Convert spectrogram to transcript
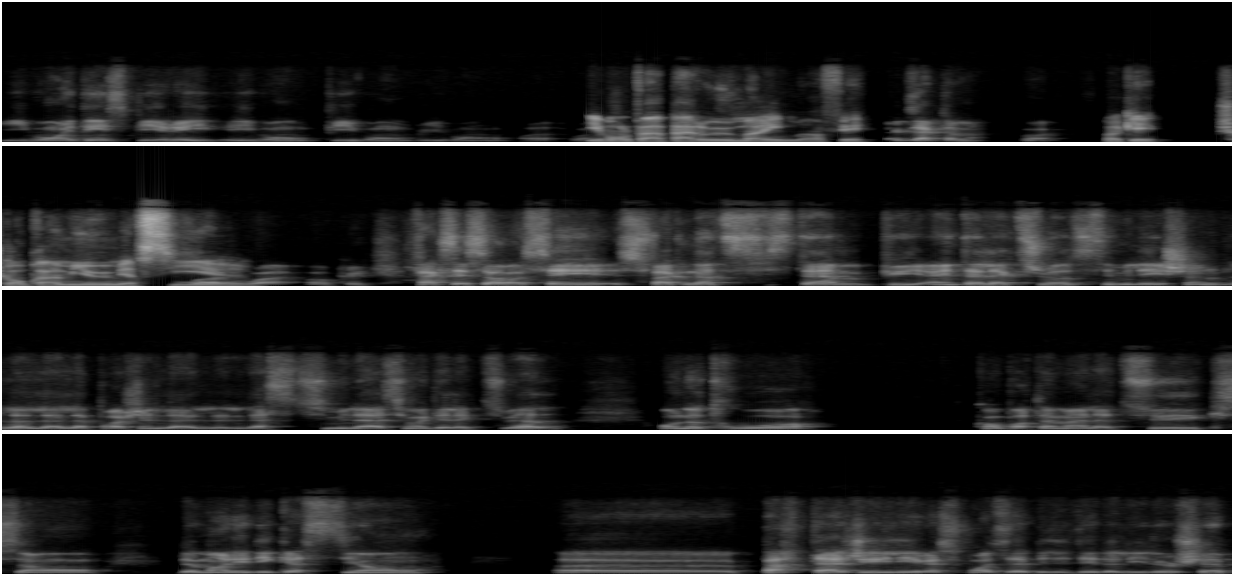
Ils vont être inspirés, ils vont, puis ils vont, ils vont. Euh, ils vont le faire par eux-mêmes, en fait. Exactement. OK. Je comprends mieux, merci. Ouais, Fait que c'est ça. C'est, fait que notre système, puis intellectual stimulation, la, prochaine, la, stimulation intellectuelle, on a trois comportements là-dessus qui sont demander des questions, euh, partager les responsabilités de leadership,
